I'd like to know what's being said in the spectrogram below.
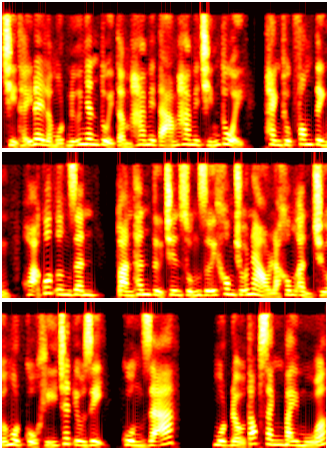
Chỉ thấy đây là một nữ nhân tuổi tầm 28-29 tuổi, thành thục phong tình, họa quốc ương dân, toàn thân từ trên xuống dưới không chỗ nào là không ẩn chứa một cổ khí chất yêu dị, cuồng dã. Một đầu tóc xanh bay múa,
